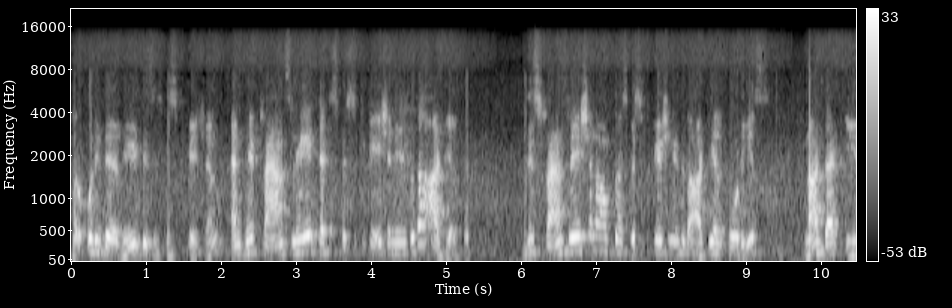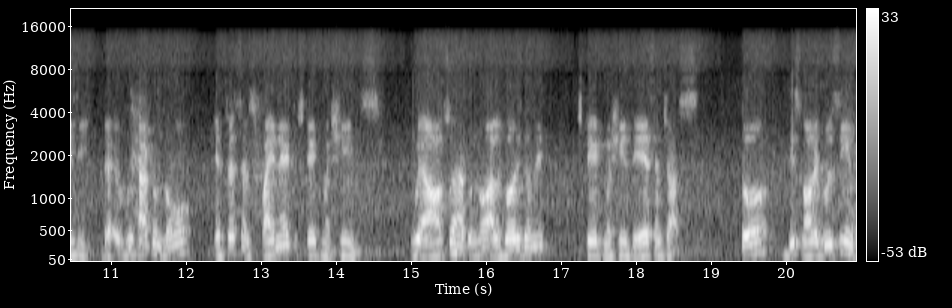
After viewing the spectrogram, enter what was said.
thoroughly they read this specification and they translate that specification into the RTL code this translation of the specification into the RTL code is not that easy. We have to know FSM's finite state machines. We also have to know algorithmic state machines, ASM charts. So this knowledge we'll see in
